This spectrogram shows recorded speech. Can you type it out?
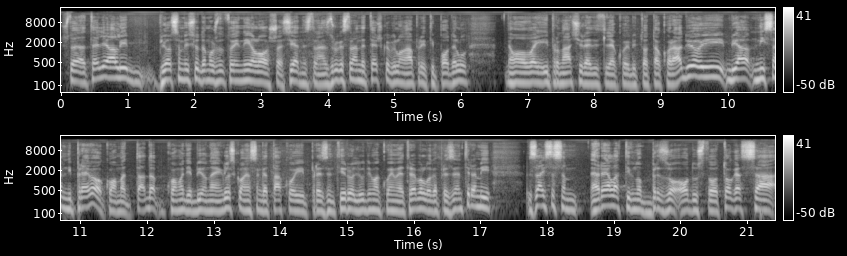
što je atelje, ali bio sam mislio da možda to i nije loše s jedne strane. S druge strane, teško je bilo napraviti podelu ovaj, i pronaći reditelja koji bi to tako radio i ja nisam ni preveo komad tada, komad je bio na engleskom, ja sam ga tako i prezentirao ljudima kojima je trebalo ga prezentiram i zaista sam relativno brzo odustao od toga sa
